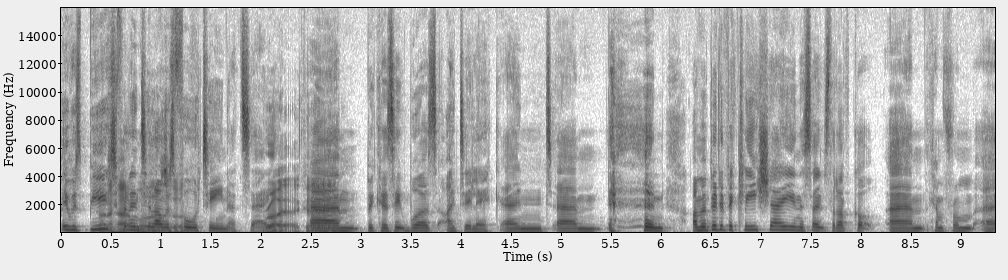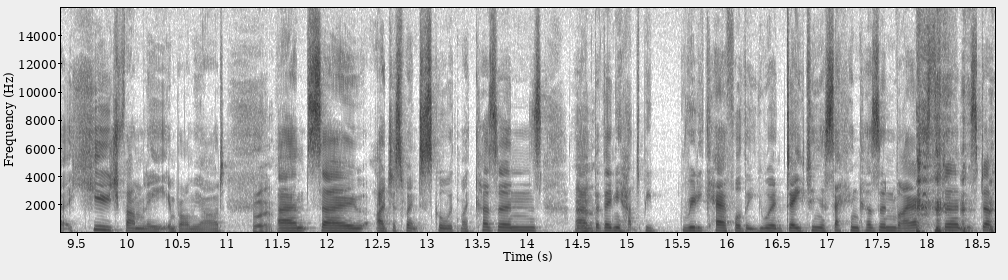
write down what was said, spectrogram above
It was beautiful it until I was, was or- 14, I'd say. Right, okay, yeah. Um, Because it was idyllic. And, um, and I'm a bit of a cliche in the sense that I've got um, come from a huge family in Bromyard. right? Um, so I just went to school with my cousins. Um, Yeah. But then you had to be really careful that you weren't dating a second cousin by accident and stuff.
